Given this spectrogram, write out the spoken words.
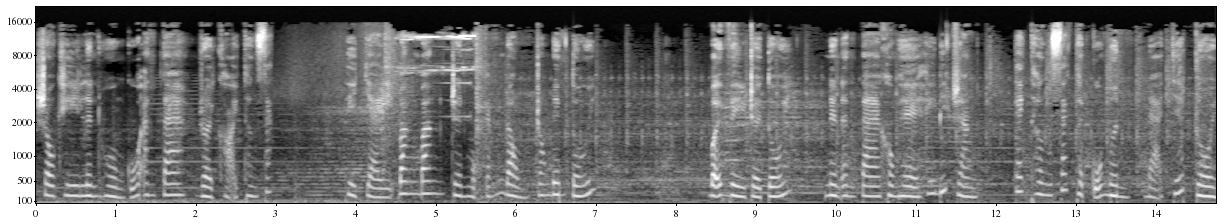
Sau khi linh hồn của anh ta rời khỏi thân xác thì chạy băng băng trên một cánh đồng trong đêm tối. Bởi vì trời tối nên anh ta không hề hay biết rằng cái thân xác thịt của mình đã chết rồi.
